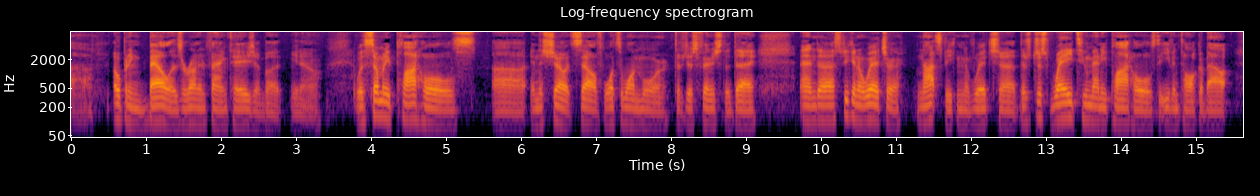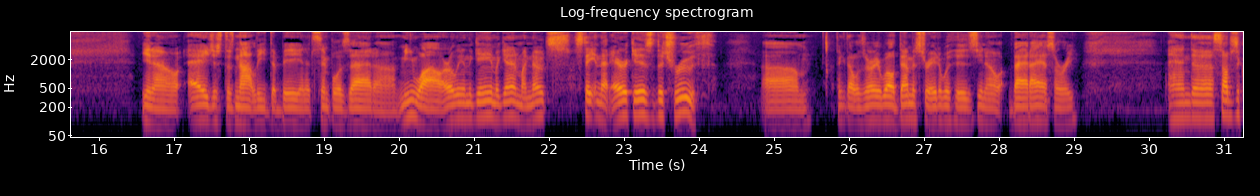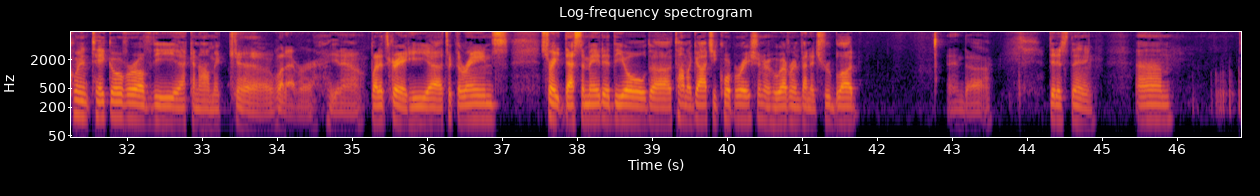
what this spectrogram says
uh, opening bell is running Fangtasia, but you know, with so many plot holes uh, in the show itself, what's one more to just finish the day? And uh, speaking of which, or not speaking of which, uh, there's just way too many plot holes to even talk about you know, A just does not lead to B, and it's simple as that. Uh, meanwhile, early in the game, again, my notes stating that Eric is the truth. Um, I think that was very well demonstrated with his, you know, badassery. And uh, subsequent takeover of the economic, uh, whatever, you know. But it's great. He uh, took the reins, straight decimated the old uh, Tamagotchi Corporation or whoever invented True Blood, and uh, did his thing. Um,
